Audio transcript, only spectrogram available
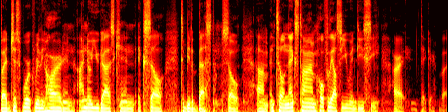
But just work really hard, and I know you guys can excel to be the best. So um, until next time, hopefully I'll see you in DC. All right, take care. Bye.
